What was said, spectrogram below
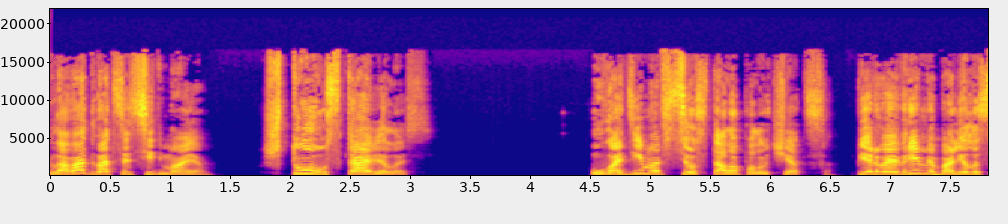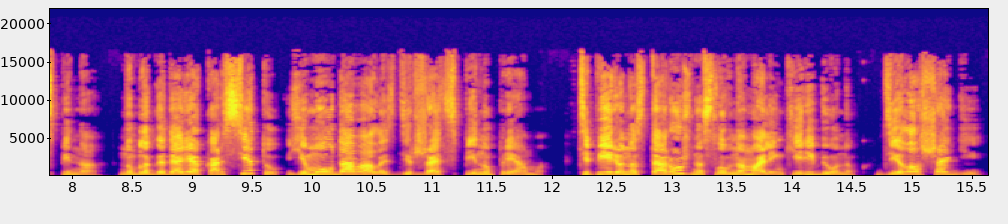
Глава 27. Что уставилась? У Вадима все стало получаться. Первое время болела спина, но благодаря корсету ему удавалось держать спину прямо. Теперь он осторожно, словно маленький ребенок, делал шаги.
